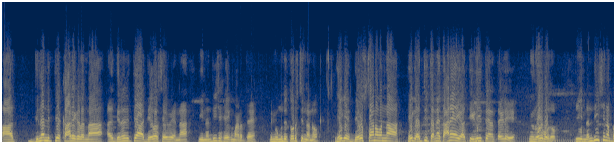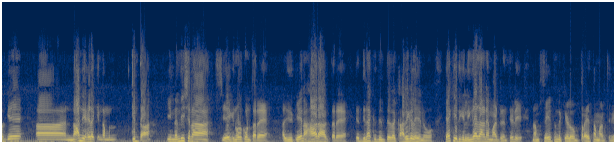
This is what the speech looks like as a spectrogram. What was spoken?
ಆ, ದಿನನಿತ್ಯ ಕಾರ್ಯಗಳನ್ನು, ದಿನನಿತ್ಯ ದೇವರ ಸೇವೆಯನ್ನು ಈ ನಂದೀಶ ಹೇಗೆ ಮಾಡುತ್ತೆ? ನಿಮಗೆ ಮುಂದೆ ತೋರಿಸ್ತೀನಿ ನಾನು. ಹೇಗೆ ದೇವಸ್ಥಾನವನ್ನ ಹೇಗೆ ಹತ್ತಿ ತನ್ನೇ ತಾನೇ ಹತ್ತಿ ಇಳಿಯುತ್ತೆ ಅಂತ ಹೇಳಿ ನೀವು ನೋಡ್ಬೋದು. ಈ ನಂದೀಶನ ಬಗ್ಗೆ ನಾನು ಹೇಳಕ್ಕಿಂತ ಮುಂದಕ್ಕಿಂತ ಈ ನಂದೀಶನ ಹೇಗೆ ನೋಡ್ಕೊಳ್ತಾರೆ ಅದಕ್ಕೆ ಏನು ಆಹಾರ ಹಾಕ್ತಾರೆ ದಿನಕ್ಕೆ ದಿನದ ಕಾರ್ಯಗಳೇನು, ಯಾಕೆ ಇದಕ್ಕೆ ಲಿಂಗಾಧಾರಣೆ ಮಾಡ್ರಿ ಅಂತೇಳಿ ನಮ್ಮ ಸ್ನೇಹಿತನ ಕೇಳೋ ಪ್ರಯತ್ನ ಮಾಡ್ತೀನಿ.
